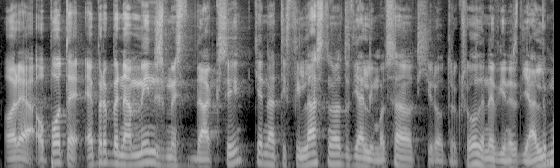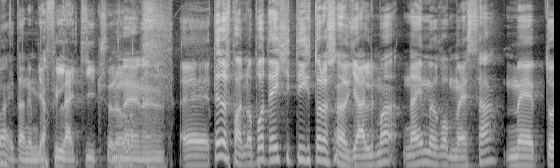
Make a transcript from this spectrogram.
Ωραία. Οπότε έπρεπε να μείνεις μες στην τάξη και να τη φυλάς την ώρα του διαλύματο. Ήταν ό,τι χειρότερο. Ξέρω, δεν έβγαινες διάλειμμα, ήταν μια φυλακή, ξέρω. Ναι, εγώ. ναι. Ε, Τέλος πάντων, οπότε έχει τύχει τώρα σε ένα διάλειμμα να είμαι εγώ μέσα με το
